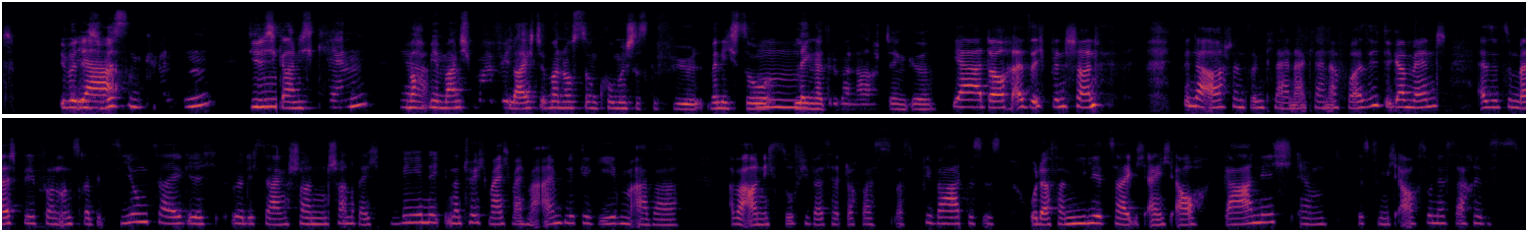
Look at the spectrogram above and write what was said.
über ja. dich wissen könnten, die dich mhm. gar nicht kennen, ja. macht mir manchmal vielleicht immer noch so ein komisches Gefühl, wenn ich so mhm. länger drüber nachdenke. Ja, doch. Also ich bin schon, ich bin da auch schon so ein kleiner, kleiner vorsichtiger Mensch. Also zum Beispiel von unserer Beziehung zeige ich, würde ich sagen, schon, schon recht wenig. Natürlich manchmal, manchmal Einblicke geben, aber aber auch nicht so viel, weil es halt doch was, was Privates ist. Oder Familie zeige ich eigentlich auch gar nicht. Ähm, das ist für mich auch so eine Sache. Das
